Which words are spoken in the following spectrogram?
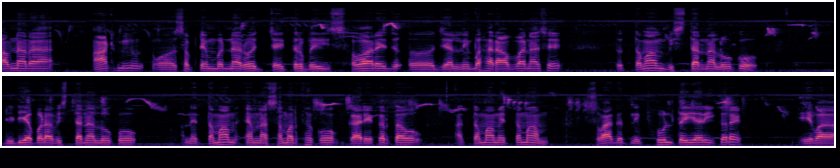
આવનારા આઠમી સપ્ટેમ્બરના રોજ ચૈત્રભાઈ સવારે જ જેલની બહાર આવવાના છે. તો તમામ વિસ્તારના લોકો, ડીડિયાપાડા વિસ્તારના લોકો અને તમામ એમના સમર્થકો, કાર્યકર્તાઓ, આ તમામે તમામ સ્વાગતની ફૂલ તૈયારી કરે એવા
